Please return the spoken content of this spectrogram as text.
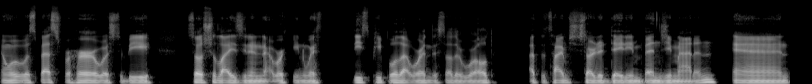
And what was best for her was to be socializing and networking with these people that were in this other world. At the time, she started dating Benji Madden, and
